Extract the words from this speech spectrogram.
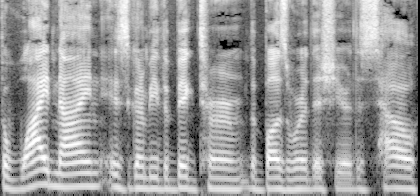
The wide nine is going to be the big term, the buzzword this year. This is how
